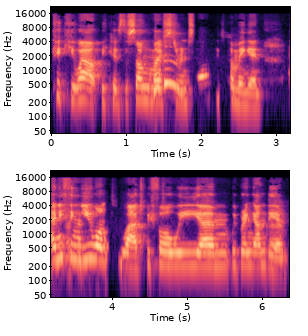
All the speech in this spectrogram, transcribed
kick you out because the songmaster himself is coming in. Anything okay. you want to add before we um, we bring Andy um, in?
